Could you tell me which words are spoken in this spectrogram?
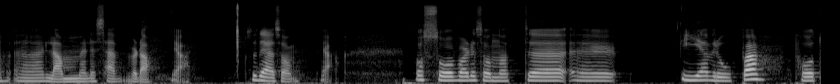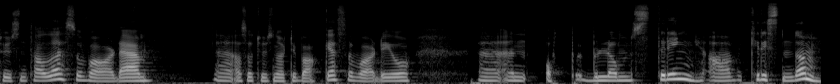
eh, lam eller sauer, da. Ja. Så det er sånn, ja. Og så var det sånn at eh, i Europa på 1000-tallet så var det eh, Altså 1000 år tilbake så var det jo eh, en oppblomstring av kristendom.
